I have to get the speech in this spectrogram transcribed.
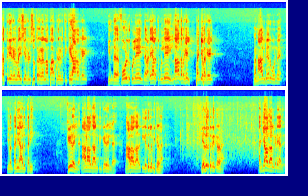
சத்திரியர்கள் வைசியர்கள் சூத்திரர்கள் எல்லாம் பார்ப்பனர்களுக்கு கீழானவர்கள் இந்த ஃபோல்டுக்குள்ளே இந்த அடையாளத்துக்குள்ளே இல்லாதவர்கள் பஞ்சவர்கள் இவன் நாலு பேர் ஒண்ணு இவன் தனி ஆளு தனி. கீழே இல்லை நாலாவது ஆளுக்கு கீழே இல்லை நாலாவது ஆளுக்கு எதிர்த்து நிற்கிறவன் எதிர்த்து நிற்கிறவன் அஞ்சாவது ஆள் கிடையாது.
